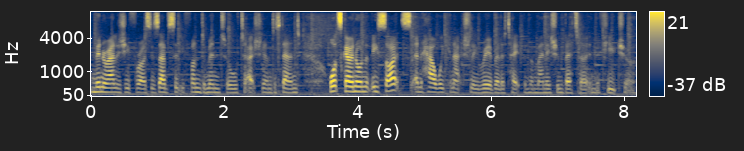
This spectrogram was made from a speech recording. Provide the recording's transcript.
Mineralogy for us is absolutely fundamental to actually understand what's going on at these sites and how we can actually rehabilitate them and manage them better in the future.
